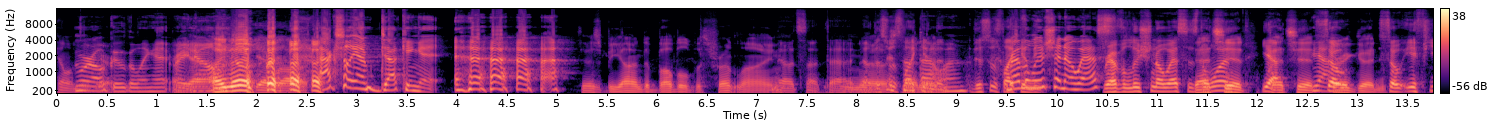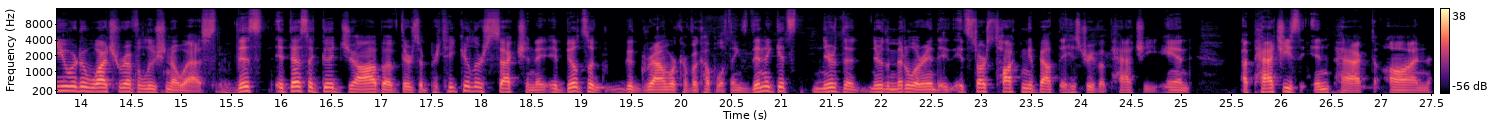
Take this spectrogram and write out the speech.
killing We're all here. googling it right yeah. now. I know. Yeah, Actually, I'm ducking it. There's Beyond a Bubble with Frontline. No, it's not that. No, no this was like in the, this was like Revolution the, OS. Revolution OS is That's the one. It. Yeah, that's it. Yeah. So, Very good. So if you were to watch Revolution OS, this it does a good job of. There's a particular section. It, it builds a good groundwork of a couple of things. Then it gets near the near the middle or end. It, it starts talking about the history of Apache and Apache's impact on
